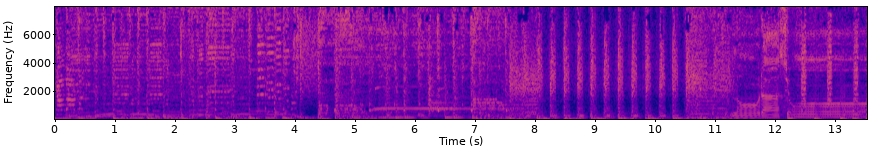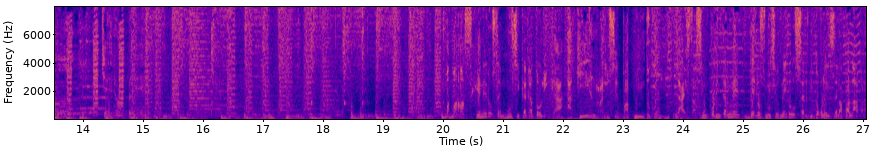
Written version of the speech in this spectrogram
Cada oración Más géneros de música católica aquí en radiocepa.com, la estación por internet de los misioneros servidores de la palabra.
